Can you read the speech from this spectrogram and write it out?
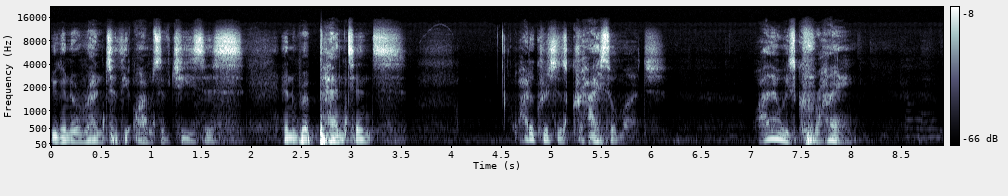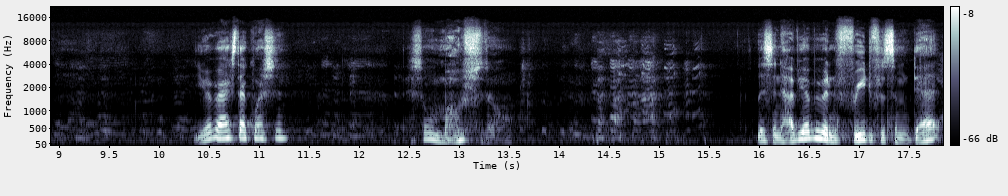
you're going to run to the arms of Jesus in repentance. Why do Christians cry so much? Why are they always crying? You ever ask that question? They're so emotional. Listen, have you ever been freed from some debt?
